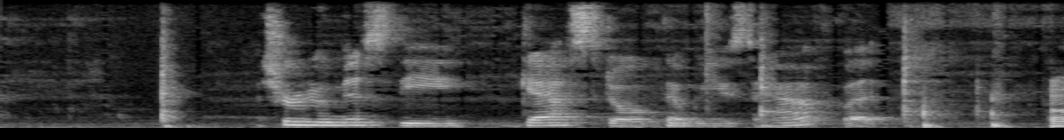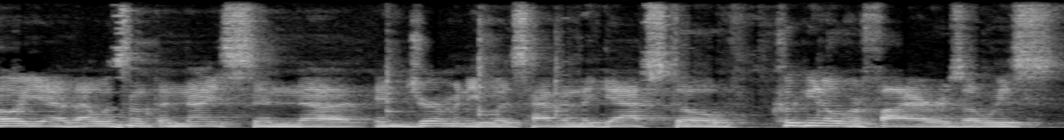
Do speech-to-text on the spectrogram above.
I sure do miss the gas stove that we used to have, but Oh yeah, that was something nice in uh, in Germany. Was having the gas stove cooking over fire is always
